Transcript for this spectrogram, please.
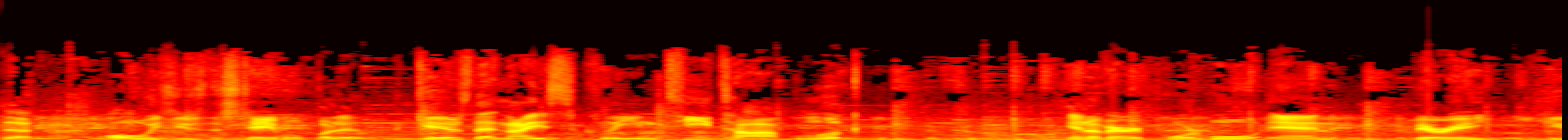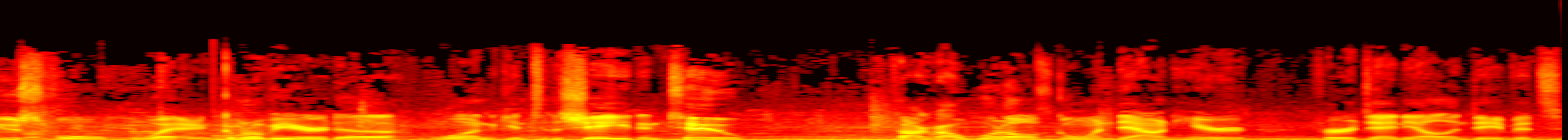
to always use this table, but it gives that nice clean T-top look in a very portable and very useful way. Coming over here to one, get into the shade, and two, talk about what all's going down here for Danielle and David's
